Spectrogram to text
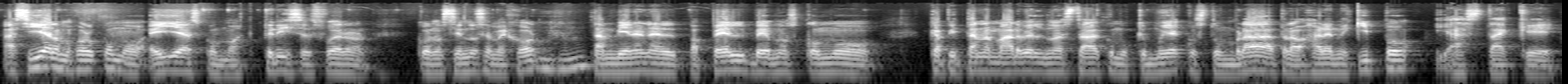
Así a lo mejor como ellas como actrices fueron conociéndose mejor. También en el papel vemos como Capitana Marvel no estaba como que muy acostumbrada a trabajar en equipo y hasta que,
